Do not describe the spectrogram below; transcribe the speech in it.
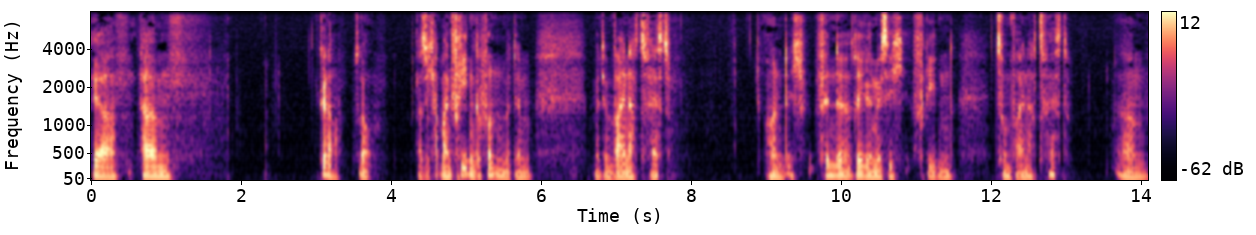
Ja, ähm, genau, so. Also ich habe meinen Frieden gefunden mit dem, mit dem Weihnachtsfest. Und ich finde regelmäßig Frieden zum Weihnachtsfest. Ähm,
